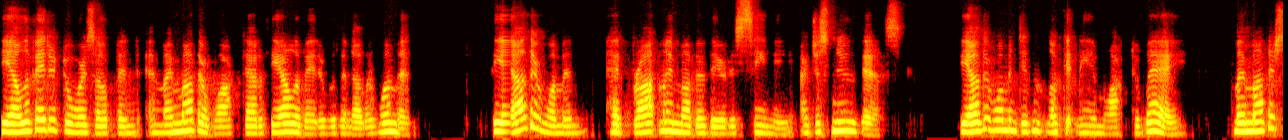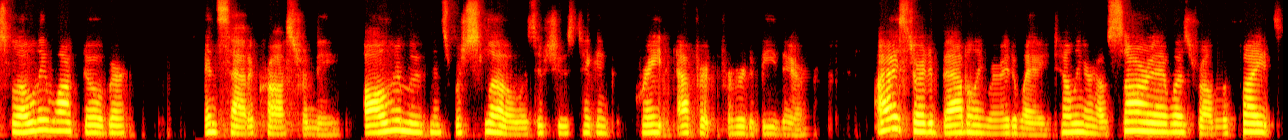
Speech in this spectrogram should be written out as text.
The elevator doors opened, and my mother walked out of the elevator with another woman. The other woman had brought my mother there to see me. I just knew this. The other woman didn't look at me and walked away. My mother slowly walked over and sat across from me. All her movements were slow, as if she was taking great effort for her to be there. I started babbling right away, telling her how sorry I was for all the fights,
